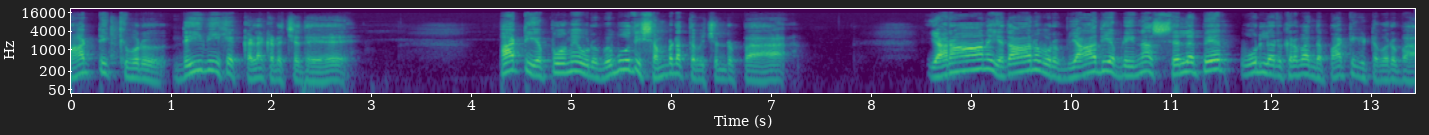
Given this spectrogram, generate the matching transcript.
பாட்டிக்கு ஒரு தெய்வீக கலை கிடச்சிது. பாட்டி எப்போவுமே ஒரு விபூதி சம்படத்தை வச்சுருப்பா யாரான ஏதான ஒரு வியாதி அப்படின்னா சில பேர் ஊரில் இருக்கிறவ அந்த பாட்டிக்கிட்ட வருவா.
